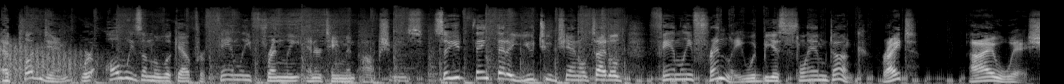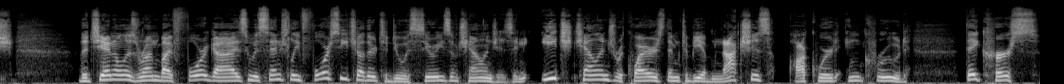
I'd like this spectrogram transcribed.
At Plugged In, we're always on the lookout for family friendly entertainment options. So you'd think that a YouTube channel titled Family Friendly would be a slam dunk, right? I wish. The channel is run by four guys who essentially force each other to do a series of challenges, and each challenge requires them to be obnoxious, awkward, and crude. They curse,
